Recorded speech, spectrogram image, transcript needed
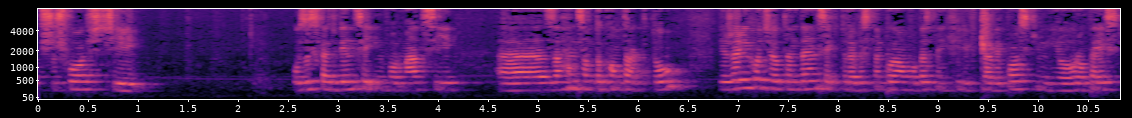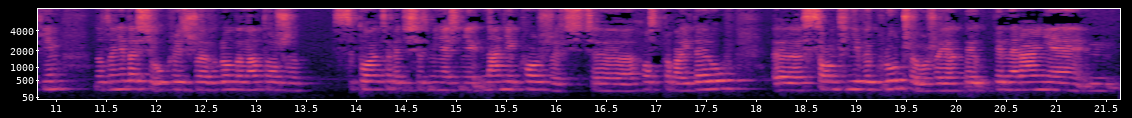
przyszłości uzyskać więcej informacji, e, zachęcam do kontaktu. Jeżeli chodzi o tendencje, które występują w obecnej chwili w prawie polskim i europejskim, no to nie da się ukryć, że wygląda na to, że sytuacja będzie się zmieniać na niekorzyść e, host providerów. E, sąd nie wykluczył, że jakby generalnie mm,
